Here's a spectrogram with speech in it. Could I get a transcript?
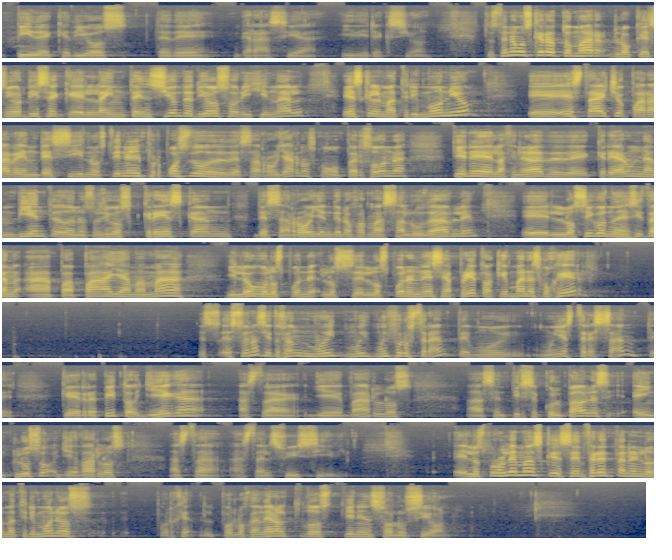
pide que Dios te dé gracia y dirección. Entonces tenemos que retomar lo que el Señor dice, que la intención de Dios original es que el matrimonio eh, está hecho para bendecirnos, tiene el propósito de desarrollarnos como persona, tiene la finalidad de, crear un ambiente donde nuestros hijos crezcan, desarrollen de una forma saludable. Eh, los hijos necesitan a papá y a mamá y luego los, los, los ponen en ese aprieto, ¿a quién van a escoger? Es, una situación muy, muy, frustrante, muy, muy estresante, que repito, llega hasta llevarlos a sentirse culpables e incluso llevarlos hasta, hasta el suicidio. Eh, los problemas que se enfrentan en los matrimonios, por, por lo general, todos tienen solución.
